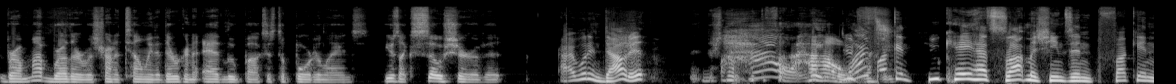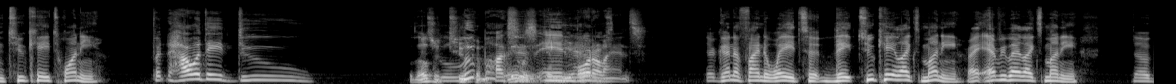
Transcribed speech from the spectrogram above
Bro, my brother was trying to tell me that they were going to add loot boxes to Borderlands. He was like so sure of it. I wouldn't doubt it. There's no- what the How? Wait, How? Dude, What? fucking 2K has slot machines in fucking 2K20. But how would they do Those are two loot boxes in yeah. Borderlands? They're gonna find a way to. They 2K likes money, right? Everybody likes money. The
